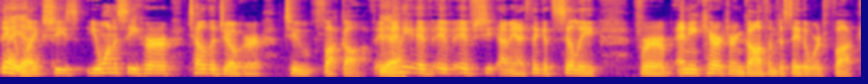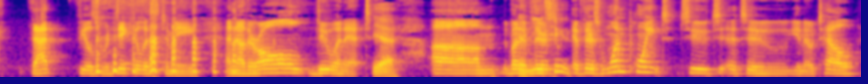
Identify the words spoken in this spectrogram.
thing Yeah, of yeah. like she's you want to see her tell the Joker to fuck off. If any if, if if she, I mean, I think it's silly for any character in Gotham to say the word fuck. That feels ridiculous to me. And now they're all doing it. Yeah. Um, but if And you there's too. if there's one point to to, uh, to you know tell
